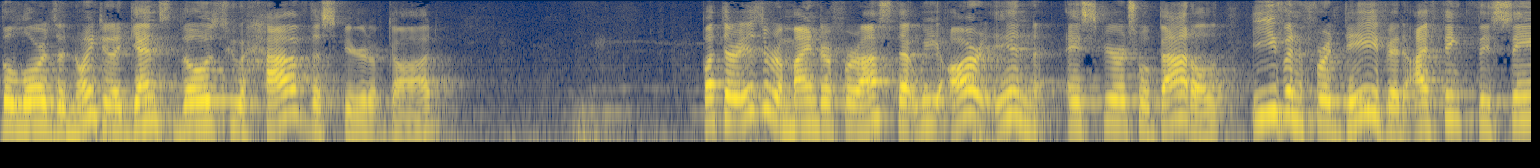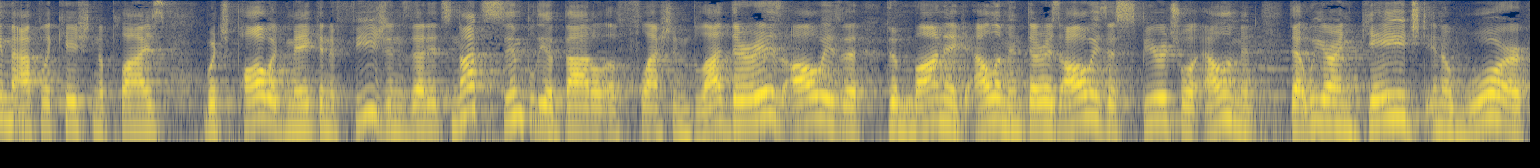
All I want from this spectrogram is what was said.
the Lord's anointed, against those who have the Spirit of God. But there is a reminder for us that we are in a spiritual battle. Even for David, I think the same application applies, which Paul would make in Ephesians, that it's not simply a battle of flesh and blood. There is always a demonic element, there is always a spiritual element that we are engaged in a war,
